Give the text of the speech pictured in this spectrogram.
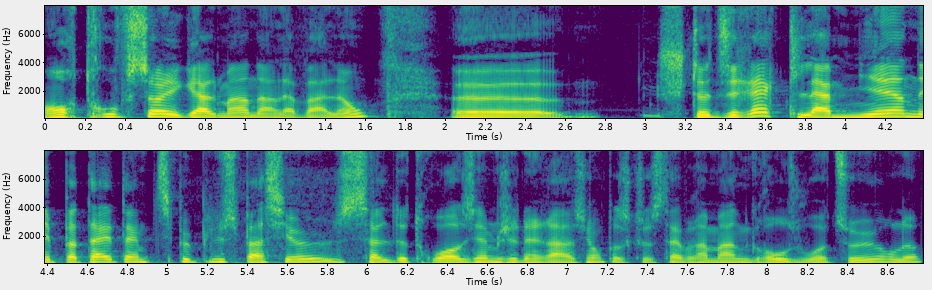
On retrouve ça également dans la Vallon. Euh, je te dirais que la mienne est peut-être un petit peu plus spacieuse, celle de troisième génération, parce que c'était vraiment une grosse voiture, là.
